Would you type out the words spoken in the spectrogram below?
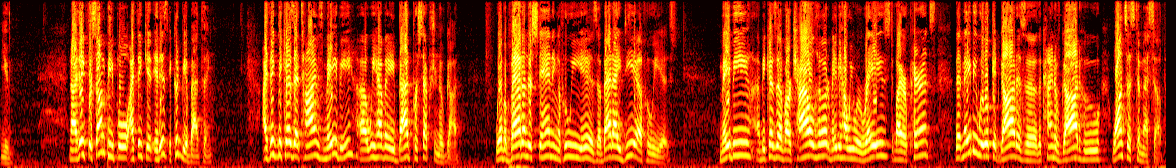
you? Now, I think for some people, I think it, it is it could be a bad thing. I think because at times maybe uh, we have a bad perception of God. We have a bad understanding of who He is, a bad idea of who He is. Maybe uh, because of our childhood, or maybe how we were raised by our parents, that maybe we look at God as a, the kind of God who wants us to mess up.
